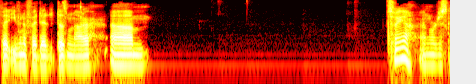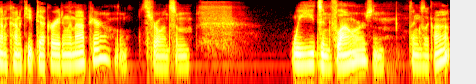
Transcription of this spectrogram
but even if I did, it doesn't matter. Um, so yeah, and we're just going to kind of keep decorating the map here. We'll throw in some weeds and flowers and things like that.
